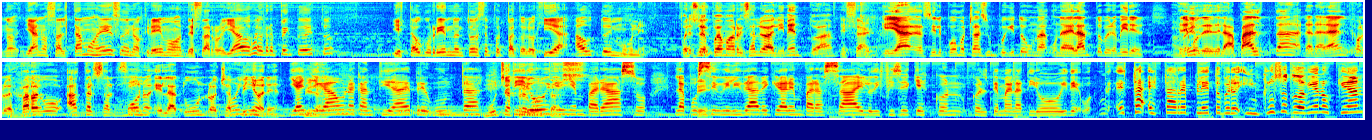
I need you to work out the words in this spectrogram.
no- ya nos saltamos eso y nos creemos desarrollados al respecto de esto y está ocurriendo entonces por patología autoinmune. Por eso después vamos a revisar los alimentos, ¿ah? Exacto. Que ya así les puedo mostrar así un poquito una- un adelanto, pero miren, A tenemos ver. desde la palta, la naranja, los Ya. espárragos, hasta el salmón, Sí. el atún, los champiñones. Oye, y han Mira. llegado una cantidad de preguntas, Muchas tiroides preguntas. y embarazo, la posibilidad de quedar embarazada y lo difícil que es con, con el tema de la tiroide. Está, está repleto, pero incluso todavía nos quedan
